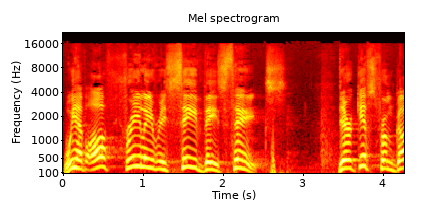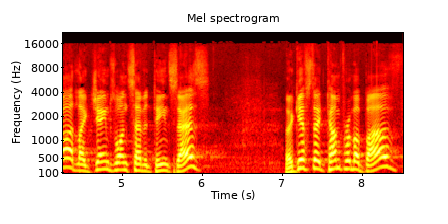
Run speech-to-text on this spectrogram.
We have all freely received these things. They're gifts from God, like James 1:17 says. The gifts that come from above.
